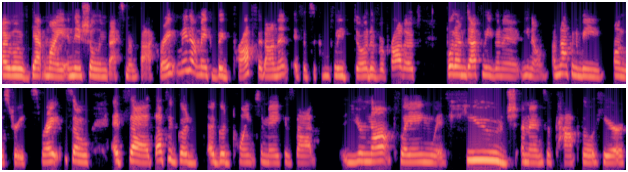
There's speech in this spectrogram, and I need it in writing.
I will get my initial investment back, right? may not make a big profit on it if it's a complete dud of a product, but I'm definitely going to, you know, I'm not going to be on the streets, right? So it's uh that's a good a good point to make is that you're not playing with huge amounts of capital here.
